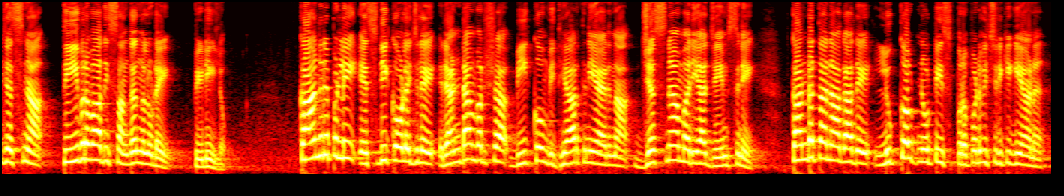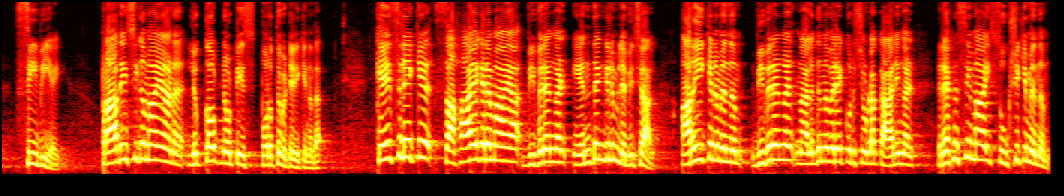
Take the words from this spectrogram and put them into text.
ജസ്ന തീവ്രവാദി സംഘങ്ങളുടെ പിടിയിലും. കാനരപ്പള്ളി എസ് ഡി കോളേജിലെ രണ്ടാം വർഷ ബികോം വിദ്യാർത്ഥിനിയായിരുന്ന ജസ്ന മരിയ ജെയിംസിനെ കണ്ടെത്താനാകാതെ ലുക്കൌട്ട് നോട്ടീസ് പുറപ്പെടുവിച്ചിരിക്കുകയാണ് സി ബി ഐ പ്രാദേശികമായാണ് ലുക്കൌട്ട് നോട്ടീസ് പുറത്തുവിട്ടിരിക്കുന്നത്. കേസിലേക്ക് സഹായകരമായ വിവരങ്ങൾ എന്തെങ്കിലും ലഭിച്ചാൽ അറിയിക്കണമെന്നും വിവരങ്ങൾ നൽകുന്നവരെക്കുറിച്ചുള്ള കാര്യങ്ങൾ രഹസ്യമായി സൂക്ഷിക്കുമെന്നും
